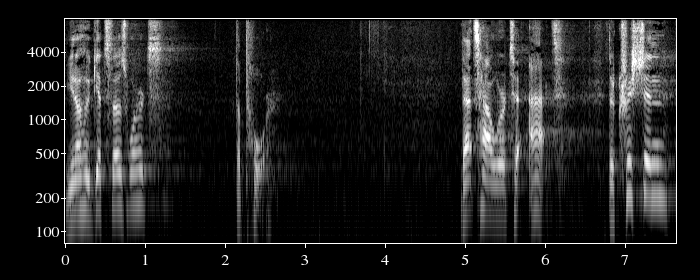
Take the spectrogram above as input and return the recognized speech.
You know who gets those words? The poor. That's how we're to act. The Christian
